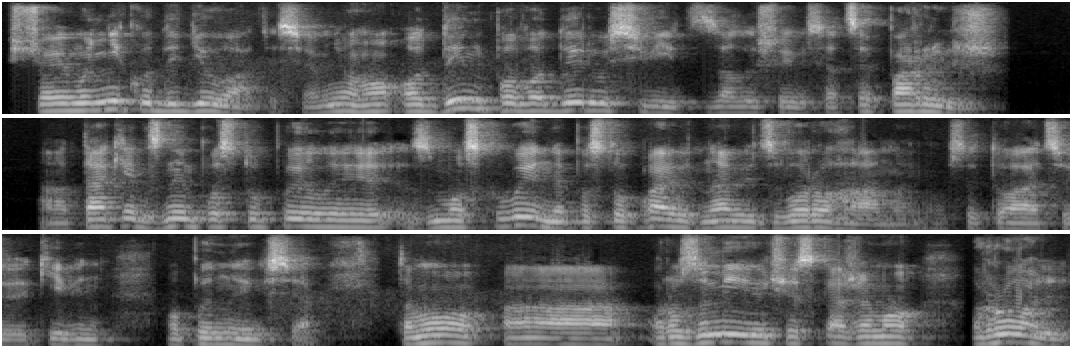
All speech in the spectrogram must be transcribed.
що йому нікуди діватися. В нього один поводир у світ залишився це Париж. Так як з ним поступили з Москви, не поступають навіть з ворогами в ситуацію, в якій він опинився. Тому розуміючи, скажімо, роль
